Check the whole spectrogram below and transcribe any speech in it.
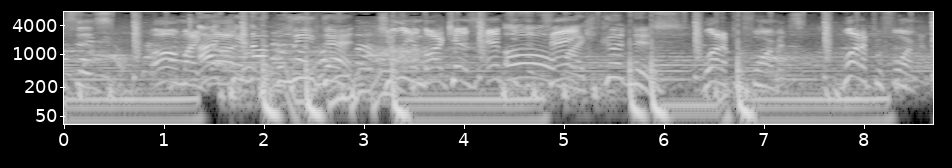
Is. Oh my God. I cannot believe that. Julian Marquez emptied Oh the my tank. goodness. What a performance! What a performance!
